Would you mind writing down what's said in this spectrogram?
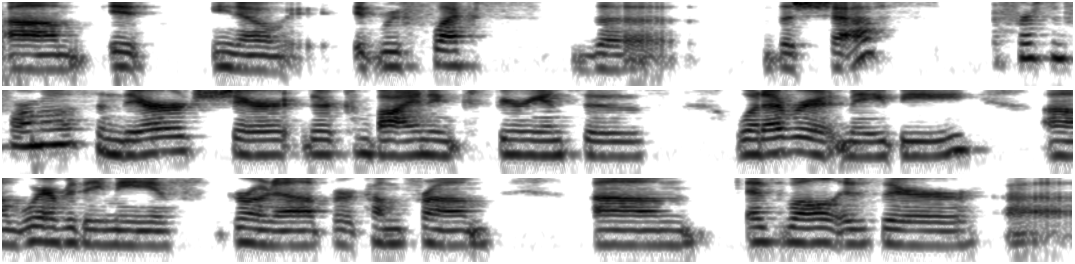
um, it you know it reflects the the chefs first and foremost and their share their combined experiences whatever it may be um, wherever they may have grown up or come from um, as well as their uh,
